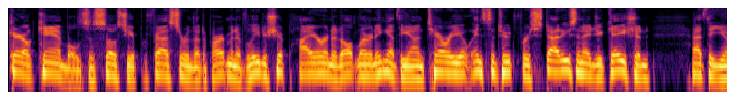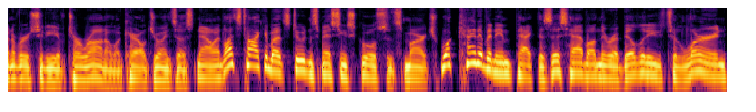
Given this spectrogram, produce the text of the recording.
Carol Campbell is Associate Professor in the Department of Leadership, Higher and Adult Learning at the Ontario Institute for Studies and Education at the University of Toronto. And Carol joins us now. And let's talk about students missing school since March. What kind of an impact does this have on their ability to learn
